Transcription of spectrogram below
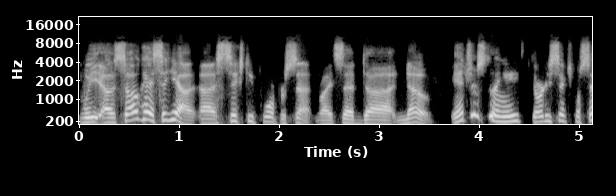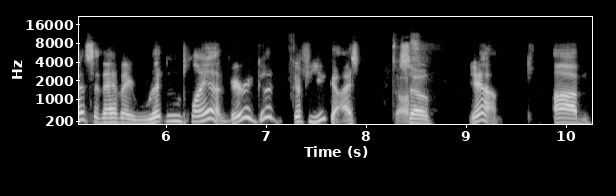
we uh, so okay. So yeah, sixty four percent right said no. Interestingly, 36% said they have a written plan. Very good. Good for you guys. Awesome. So, yeah. Um,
